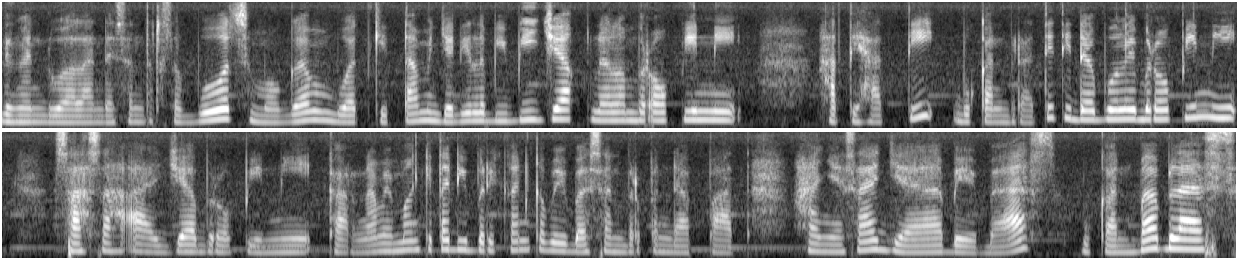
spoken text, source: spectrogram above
Dengan dua landasan tersebut, semoga membuat kita menjadi lebih bijak dalam beropini. Hati-hati bukan berarti tidak boleh beropini, sah-sah aja beropini karena memang kita diberikan kebebasan berpendapat. Hanya saja bebas, bukan bablas.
